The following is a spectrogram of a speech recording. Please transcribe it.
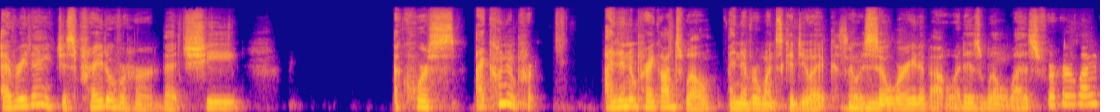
every day, just prayed over her that she, of course, I couldn't, pr- I didn't pray God's will. I never once could do it because I was so Mhm. worried about what his will was for her life.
